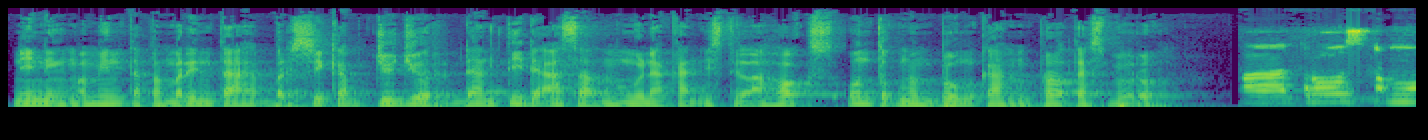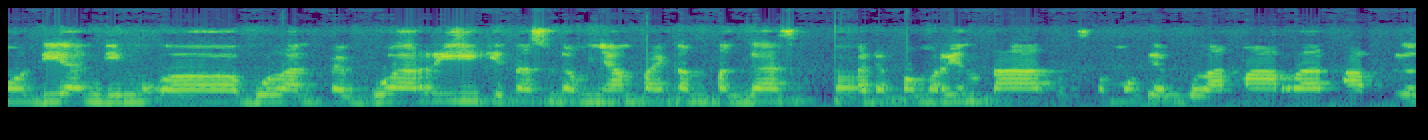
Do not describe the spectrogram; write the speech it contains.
Nining meminta pemerintah bersikap jujur dan tidak asal menggunakan istilah hoax untuk membungkam protes buruh. Uh, terus kemudian di uh, bulan Februari kita sudah menyampaikan tegas kepada pemerintah, terus kemudian bulan Maret, April,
